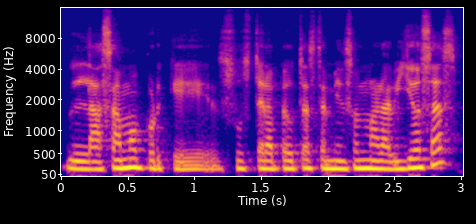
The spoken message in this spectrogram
las amo porque sus terapeutas también son maravillosas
